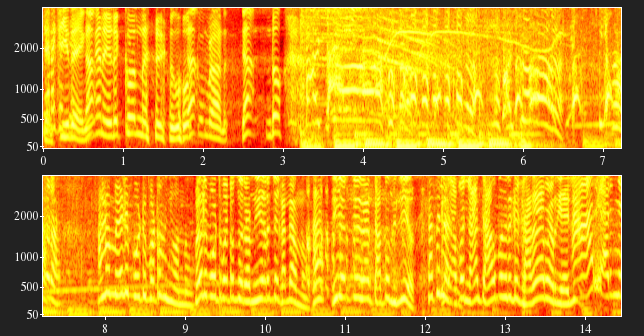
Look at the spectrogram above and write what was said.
ചേച്ചി ഇത് എങ്ങനെ എടുക്കുമെന്ന് ഓർക്കുമ്പോഴാണ്. എന്തോ? അണ്ണ മേളിൽ പോയിട്ട് പെട്ടെന്ന് നീ വന്നു. മേളിൽ പോയിട്ട് പെട്ടെന്ന് വരാം. നീ എറിഞ്ഞ കല്ലാന്നോ? നീ എറിഞ്ഞ ഞാൻ ചത്തുന്നില്ലയോ ചത്തില്ല. അപ്പൊ ഞാൻ ചാവുമ്പോ നിനക്ക് കരയാനറിയാം ആര് കരഞ്ഞ?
